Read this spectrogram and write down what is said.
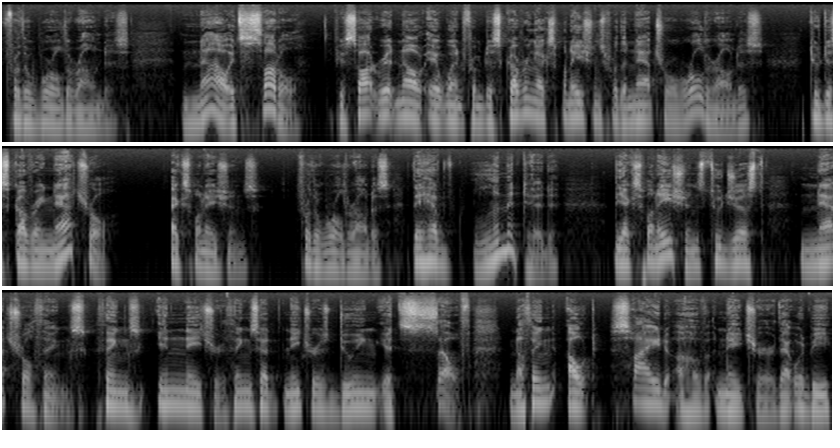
for the world around us. Now it's subtle. If you saw it written out, it went from discovering explanations for the natural world around us to discovering natural explanations for the world around us. They have limited the explanations to just natural things, things in nature, things that nature is doing itself, nothing outside of nature. That would be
